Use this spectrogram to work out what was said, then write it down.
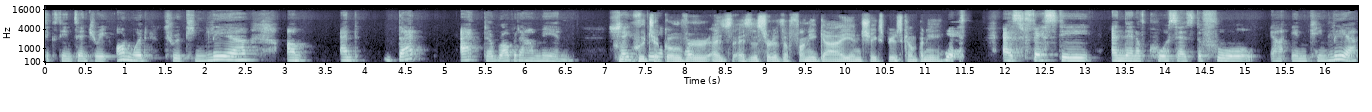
16th century onward through King Lear, um, and that actor Robert Armin, who, who took over as as the sort of the funny guy in Shakespeare's company. Yes, as Feste, and then of course as the fool uh, in King Lear.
